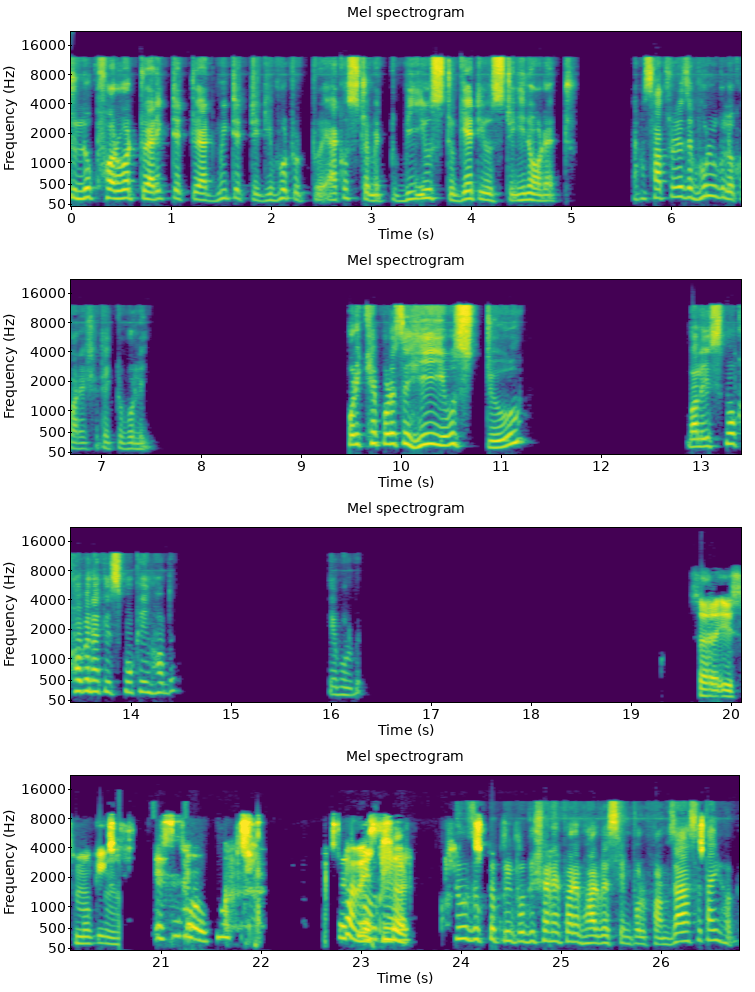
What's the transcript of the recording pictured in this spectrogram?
to look forward to addicted to admitted to devoted to accustomed to be use to get use to in order to এখন ছাত্ররা যে ভুলগুলো করে সেটা একটু বলি। পরীক্ষায় পড়েছে হি ইউজ টু বলে স্মোক হবে নাকি স্মোকিং হবে? কে বলবে? স্যার স্মোকিং স্মোক স্যার যুক্ত প্রিপজিশনের পরে ভার্বের সিম্পল ফর্ম যা আছে তাই হবে।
